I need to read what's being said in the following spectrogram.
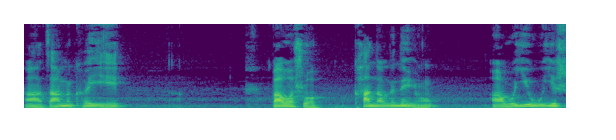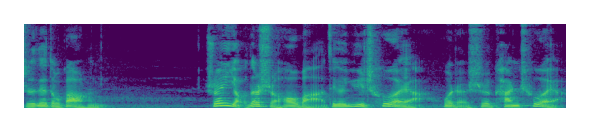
啊，咱们可以把我所看到的内容啊，我一五一十的都告诉你。所以有的时候吧，这个预测呀，或者是勘测呀，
